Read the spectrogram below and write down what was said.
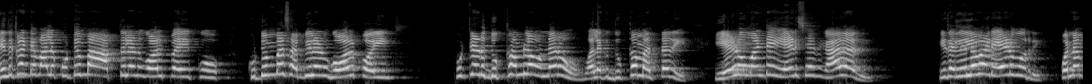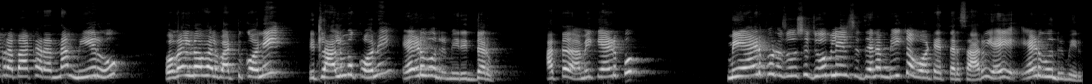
ఎందుకంటే వాళ్ళ కుటుంబ ఆప్తులను కోల్పోయి కు- కుటుంబ సభ్యులను కోల్పోయి పుట్టడు దుఃఖంలో ఉన్నారు. వాళ్ళకి దుఃఖం వస్తుంది ఏడుమంటే ఏడ్చేది కాదు అది. ఇట్లా నిలబడి ఏడుగుర్రి పొన్నం ప్రభాకర్ అన్న మీరు ఒకరినొకరు పట్టుకొని ఇట్లా అలుముకొని ఏడుగుర్రి మీరిద్దరు. అత్తదా మీకు ఏడుపు? మీ ఏడుపును చూసి జూబ్లీస్ జనం మీకే ఓటేస్తారు సారు. ఏ ఏడుగుర్రి మీరు?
